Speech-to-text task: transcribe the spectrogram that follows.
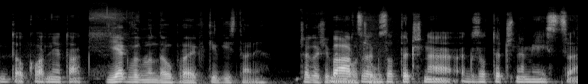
Dokładnie tak. Jak wyglądał projekt w Kirgistanie? Czego Bardzo egzotyczne, egzotyczne miejsce.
